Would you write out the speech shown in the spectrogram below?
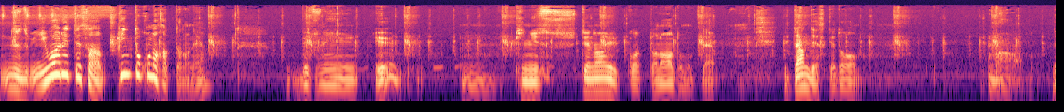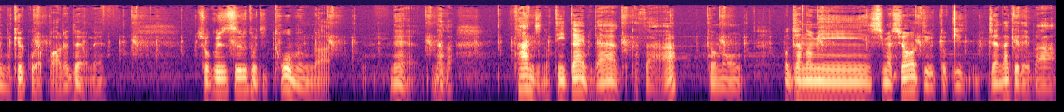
言われてさピンとこなかったのね。別にえ、うん、気にしてないかったなと思って。いたんですけどまあでも結構やっぱあれだよね。食事する時糖分がねなんか3時のティータイムだとかさそのお茶飲みしましょうっていう時じゃなければ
